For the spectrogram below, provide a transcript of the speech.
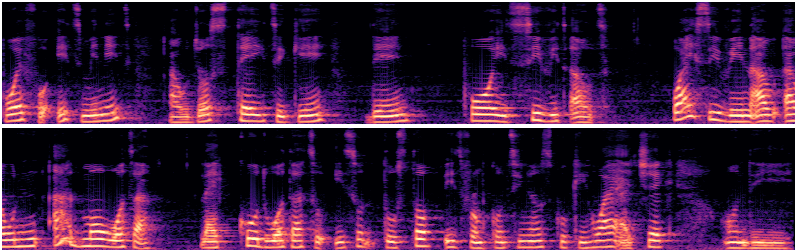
boiled for 8 minutes. I'll just stir it again then pour it sieve it out While sieving, I, I will add more water, like cold water to it, so to stop it from continuous cooking. While I check on the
